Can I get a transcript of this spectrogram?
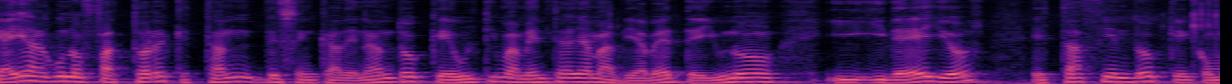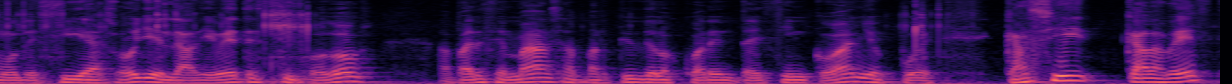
hay algunos factores que están desencadenando que últimamente haya más diabetes y uno y, de ellos está haciendo que, como decías, oye, la diabetes tipo 2 aparece más a partir de los 45 años, pues casi cada vez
